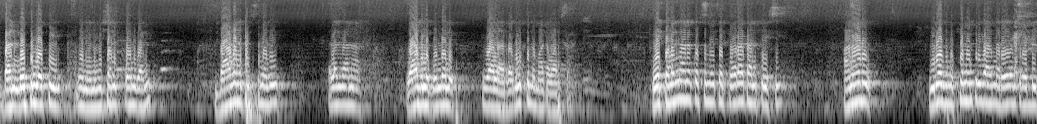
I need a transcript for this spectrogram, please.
దాని లోతుల్లోకి నేను ఈ నిమిషానికి పోను కానీ బాధ అనిపిస్తున్నది తెలంగాణ వాదుల గుండెలు ఇవాళ రగులుతున్న మాట వాస్తవం. ఏ తెలంగాణ కోసం అయితే పోరాటాలు చేసి ఆనాడు ఈరోజు ముఖ్యమంత్రిగా ఉన్న రేవంత్ రెడ్డి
